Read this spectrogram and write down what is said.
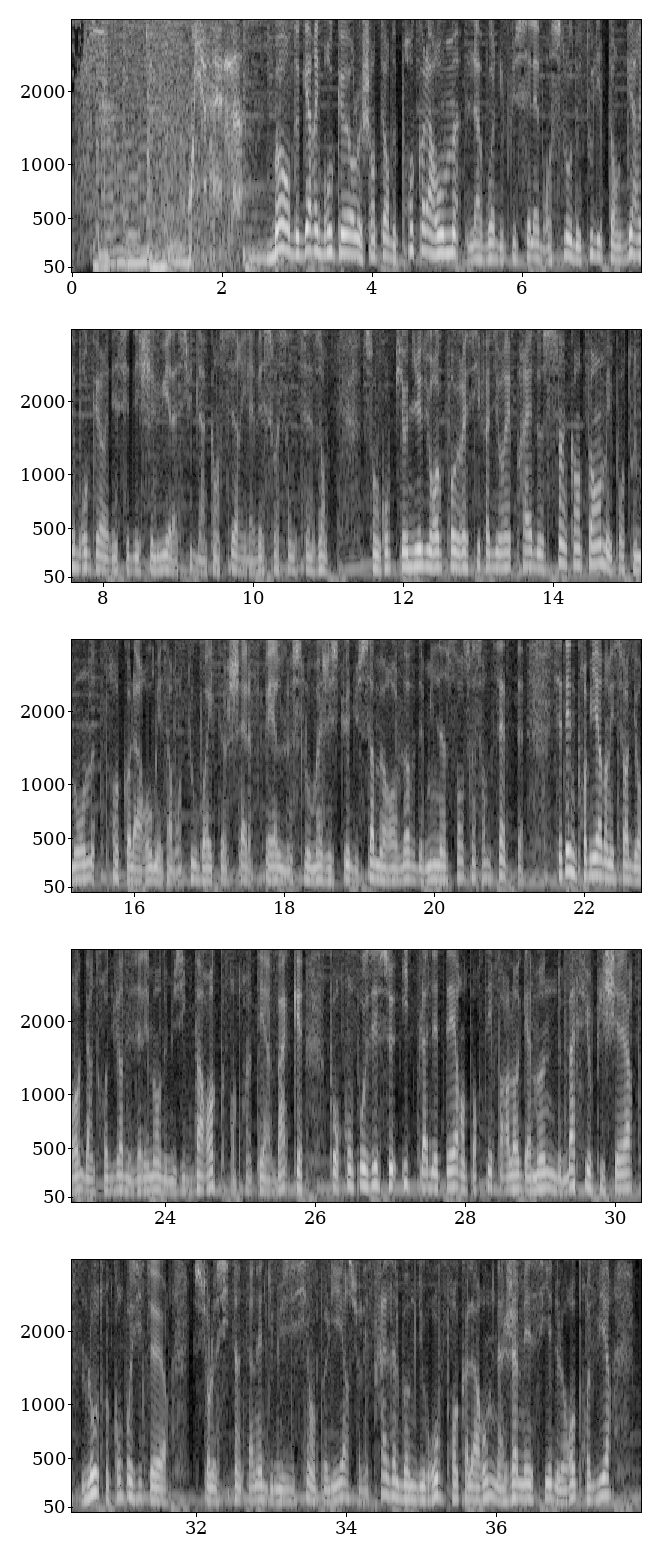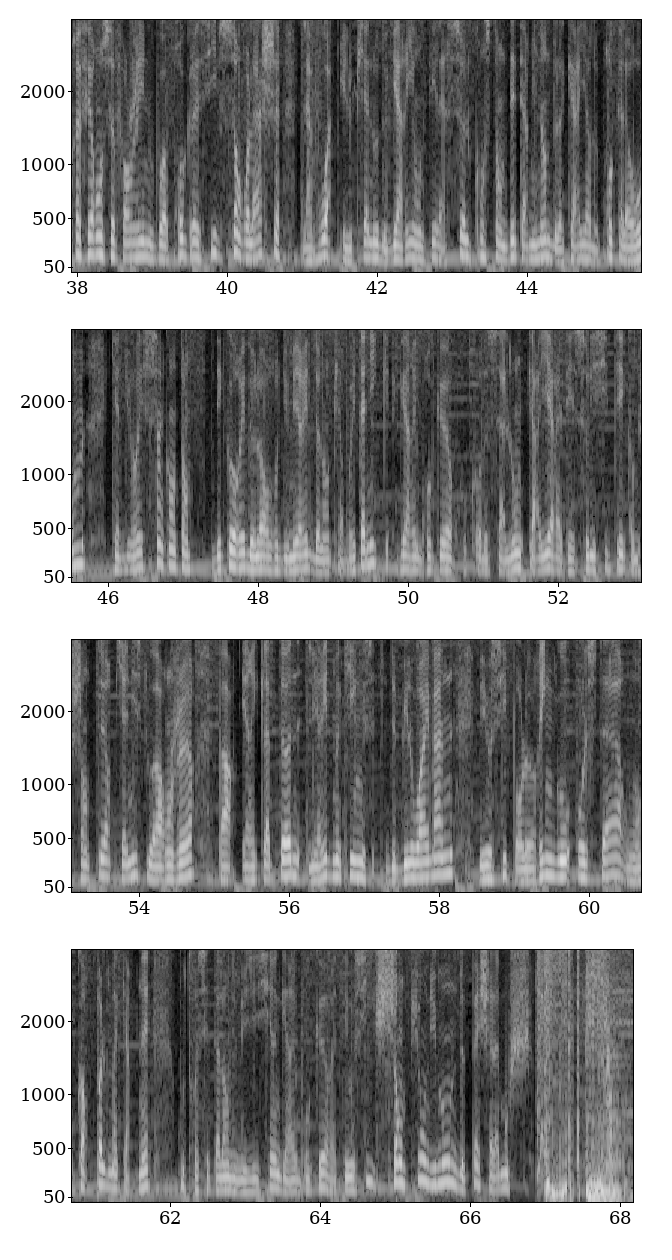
Mort de Gary Brooker, le chanteur de Procolarum, la voix du plus célèbre slow de tous les temps, Gary Brooker est décédé chez lui à la suite d'un cancer, il avait 76 ans. Son groupe pionnier du rock progressif a duré près de 50 ans, mais pour tout le monde, Procolarum est avant tout Whiter Shade of Pale, le slow majestueux du Summer of Love de 1967. C'était une première dans l'histoire du rock d'introduire des éléments de musique baroque empruntés à Bach pour composer ce hit planétaire emporté par Log de Matthew Pischer, l'autre compositeur. Sur le site internet du musicien, on peut lire sur les 13 albums du groupe, Procolarum n'a jamais essayé de le reproduire, préférant se forger une voix progressive sans relâche. La voix et le piano de Gary ont été la seule constante déterminante de la carrière de Procolarum qui a duré 50 ans. Décoré de l'ordre du mérite de l'Empire britannique, Gary Brooker, au cours de sa longue carrière, a été sollicité comme chanteur, pianiste ou arrangeur par Eric Clapton, les Rhythm Kings de Bill Wyman, mais aussi pour le Ringo All-Star ou encore Paul McCartney. Outre ses talents de musicien, Gary Brooker était aussi champion du monde de pêche à la mouche.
